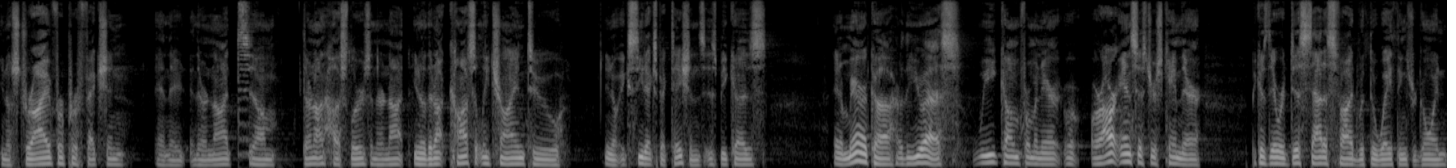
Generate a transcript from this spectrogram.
you know, strive for perfection, and they they're not. Um, they're not hustlers and they're not, you know, they're not constantly trying to, you know, exceed expectations is because in America or the US, we come from an area, or, or our ancestors came there because they were dissatisfied with the way things were going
